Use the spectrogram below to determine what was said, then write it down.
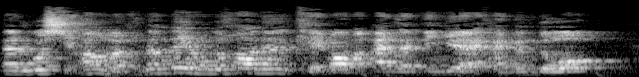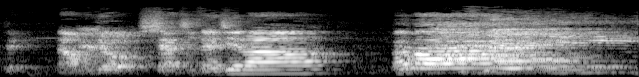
那如果喜欢我们频道内容的话呢，可以帮我们按赞订阅来看更多。对，那我们就下期再见啦，拜拜。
